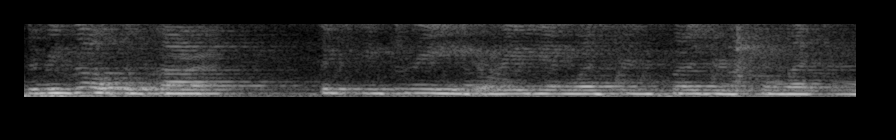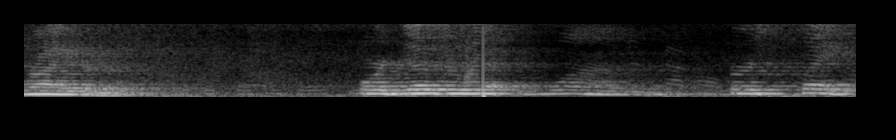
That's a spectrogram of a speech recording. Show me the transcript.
The results of Class 63 Arabian Western Pleasure Select Rider. For Deseret 1, first place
